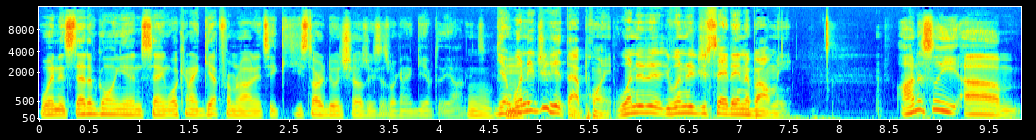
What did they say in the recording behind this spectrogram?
When instead of going in and saying, "What can I get from an audience?" He, he started doing shows where he says, "What can I give to the audience?" Yeah, when did you hit that point? When did it? When did you say it ain't about me? Honestly, um,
